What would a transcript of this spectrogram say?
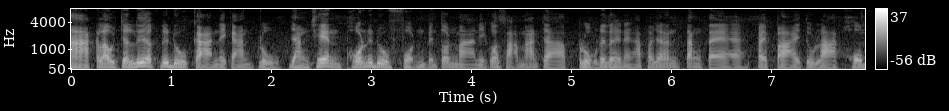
หากเราจะเลือกฤดูกาลในการปลูก อย่างเช่นพ้นฤดูฝนเป็นต้นมานี่ก็สามารถจะปลูกได้เลยนะครับ เพราะฉะนั้นตั้งแต่ปลายปลายตุลาคม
